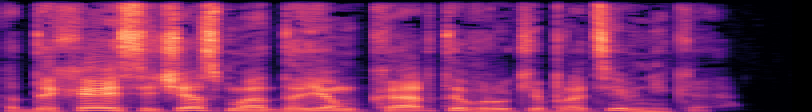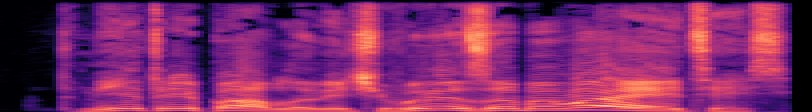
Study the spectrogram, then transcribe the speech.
Отдыхая сейчас, мы отдаем карты в руки противника». «Дмитрий Павлович, вы забываетесь!»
